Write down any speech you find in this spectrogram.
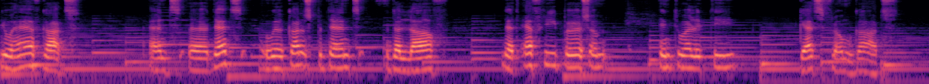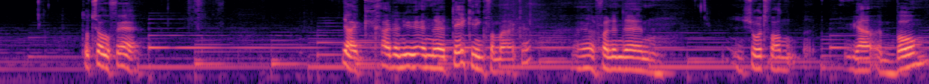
you have God and uh, that will correspond the love that every person intuitively gets from God. Tot zover. Ja, ik ga er nu een eh, tekening van maken. eh, van een, ehm, een soort van ja, een boom.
